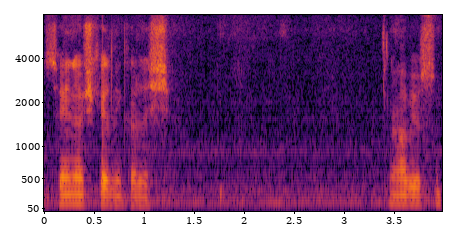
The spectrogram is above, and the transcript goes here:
Hüseyin hoş geldin kardeşim. Ne yapıyorsun?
